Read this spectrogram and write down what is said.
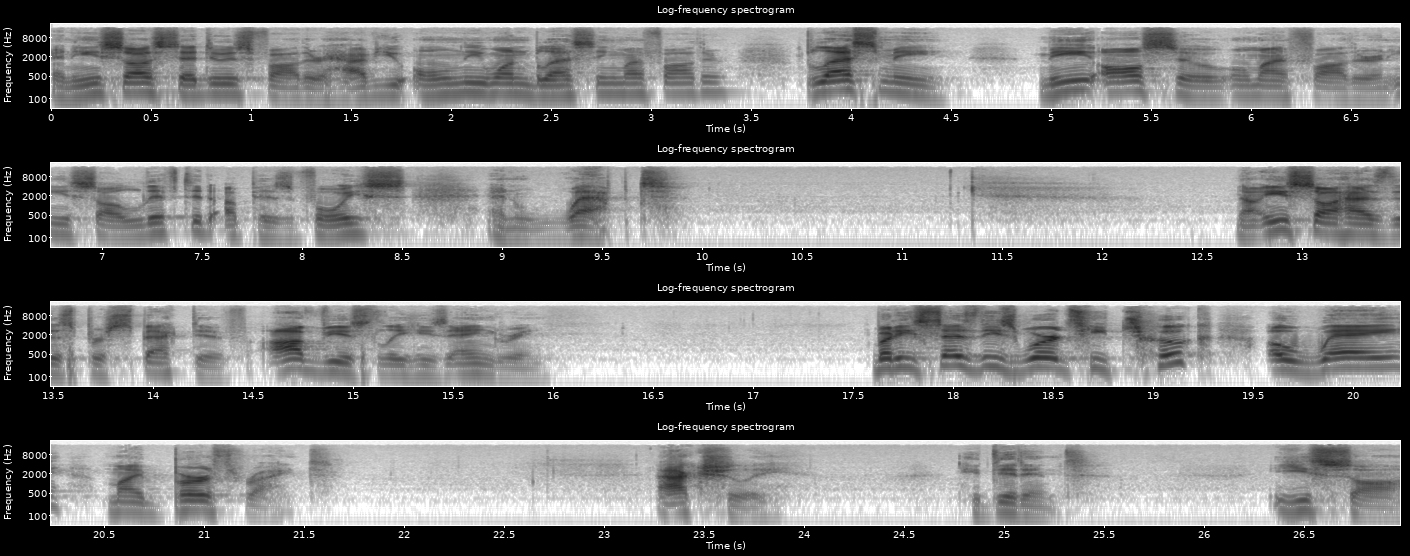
And Esau said to his father, Have you only one blessing, my father? Bless me, me also, O my father. And Esau lifted up his voice and wept. Now, Esau has this perspective. Obviously, he's angry. But he says these words He took away my birthright. Actually, he didn't. Esau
